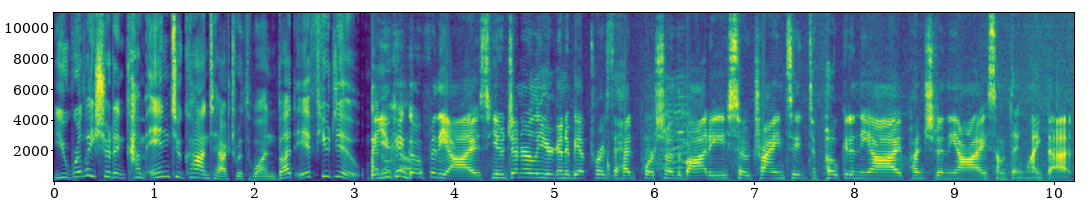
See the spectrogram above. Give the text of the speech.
You really shouldn't come into contact with one, but if you do. But you can know. go for the eyes. You know, generally you're going to be up towards the head portion of the body, so trying to, to poke it in the eye, punch it in the eye, something like that.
